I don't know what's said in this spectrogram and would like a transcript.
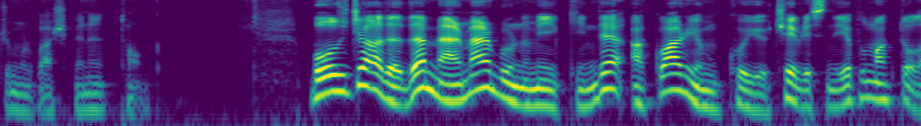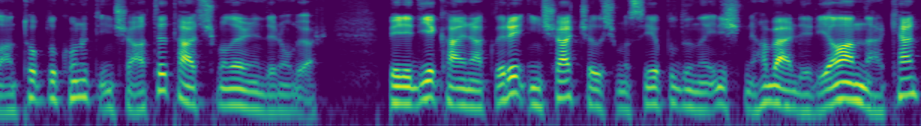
Cumhurbaşkanı Tong. Bozcaada'da Mermerburnu mevkiinde akvaryum koyu çevresinde yapılmakta olan toplu konut inşaatı tartışmalara neden oluyor. Belediye kaynakları inşaat çalışması yapıldığına ilişkin haberleri yalanlarken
